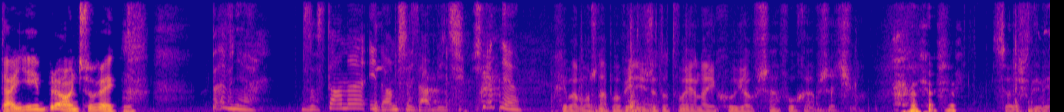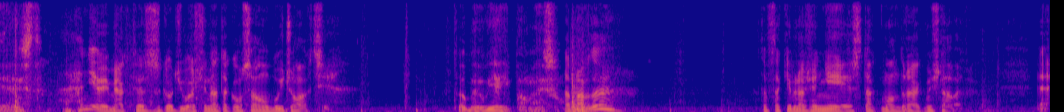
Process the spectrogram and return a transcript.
Daj jej broń, człowieku. Pewnie. Zostanę i dam się zabić. Świetnie. Chyba można powiedzieć, że to twoja najchujowsza fucha w życiu. Coś w tym jest. Nie wiem, jak też zgodziła się na taką samobójczą akcję. To był jej pomysł. Naprawdę? To w takim razie nie jest tak mądre, jak myślałem. E,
